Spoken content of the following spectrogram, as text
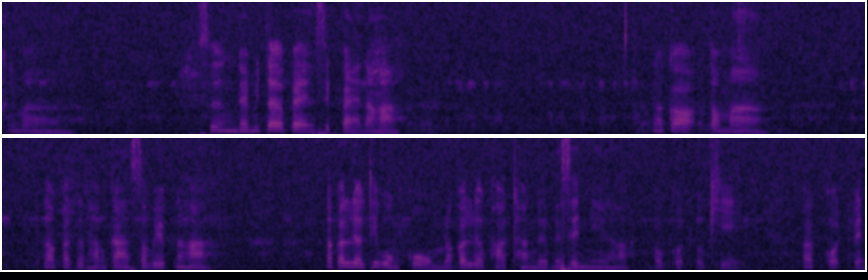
ขึ้นมา ซึ่งไดมิเตอร์เป็น 18 นะคะ แล้วก็ต่อมา เราก็จะทำการสวิปนะคะ แล้วก็เลือกที่วงกลม แล้วก็เลือกพาทางเดินในเส้นนี้นะคะเอากดโอเค แล้วกดเป็น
